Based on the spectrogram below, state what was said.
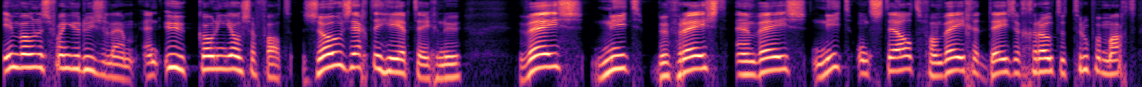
inwoners van Jeruzalem en u, koning Jozefat. Zo zegt de Heer tegen u, wees niet bevreesd en wees niet ontsteld vanwege deze grote troepenmacht,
